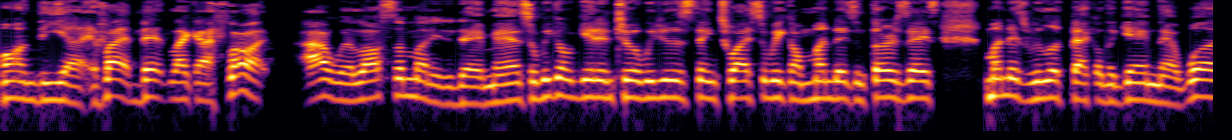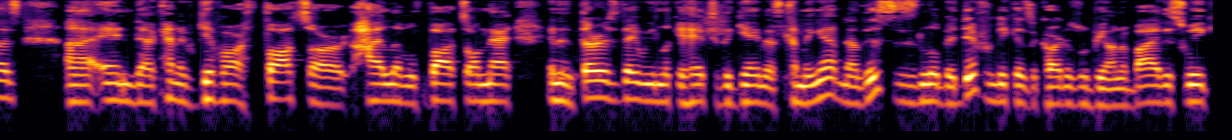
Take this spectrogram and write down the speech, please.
on the, uh, if I had bet like I thought, I would have lost some money today, man. So we're going to get into it. We do this thing twice a week on Mondays and Thursdays. Mondays, we look back on the game that was uh, and uh, kind of give our thoughts, our high level thoughts on that. And then Thursday, we look ahead to the game that's coming up. Now, this is a little bit different because the Cardinals will be on a bye this week.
